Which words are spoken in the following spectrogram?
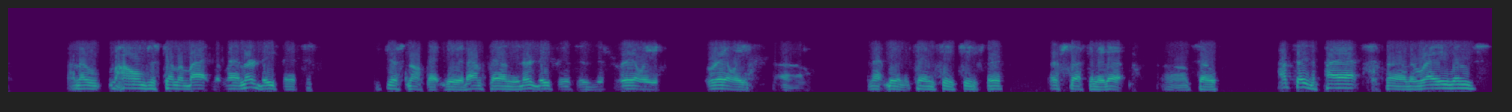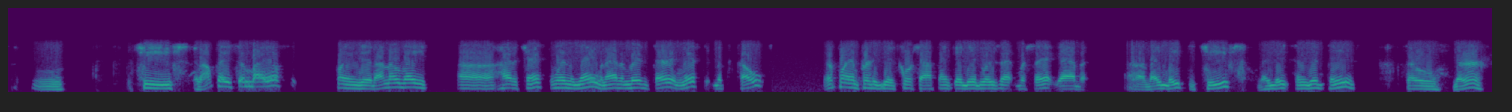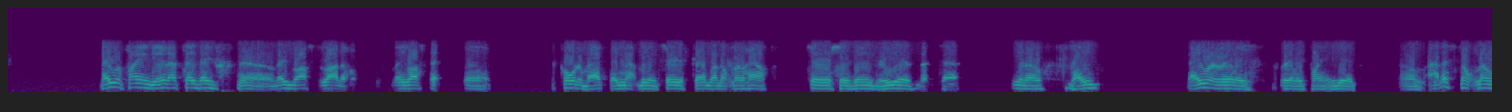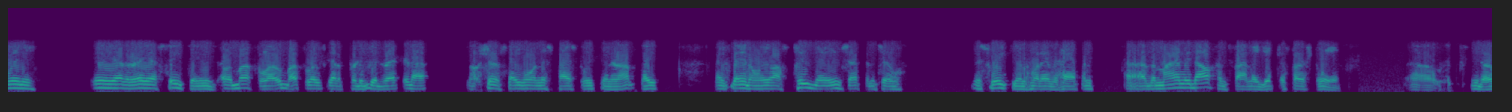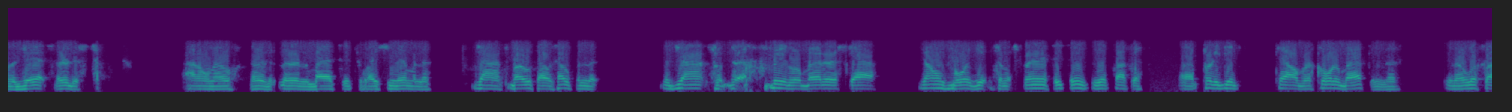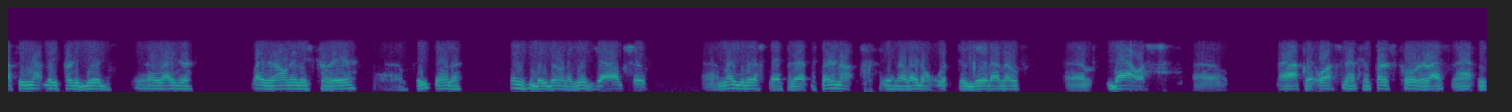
I know Mahomes is coming back, but man, their defense is just not that good. I'm telling you, their defense is just really, really, uh, and that being the Kansas City Chiefs, they're they're sucking it up. Uh, so I'd say the Pats, uh, the Ravens, mm, the Chiefs, and I'll tell you somebody else playing good. I know they uh, had a chance to win the game, and Adam Vinatieri missed it, but the Colts, they're playing pretty good. Of course, I think they did lose that Brissett guy, but uh, they beat the Chiefs. They beat some good teams, so they're they were playing good. I'd say they uh, they've lost a lot of they lost that uh, the quarterback. They might be in serious trouble. I don't know how serious his injury is, but uh, you know they they were really really playing good. Um, I just don't know any any other AFC teams or Buffalo. Buffalo's got a pretty good record. I'm not sure if they won this past weekend or not. They they had only lost two games up until this weekend, whatever happened. Uh, the Miami Dolphins finally get their first win. Um, you know, the Jets, they're just, I don't know, they're they're in a bad situation. Them and the Giants both. I was hoping that the Giants would uh, be a little better. This guy Jones boy getting some experience. He seems to look like a, a pretty good caliber quarterback, and uh, you know, looks like he might be pretty good. You know, later later on in his career. Uh, he's done a seems to be doing a good job, so uh, maybe they'll step it up. But they're not, you know, they don't look too good. I know um, Dallas, uh, I quit watching after the first quarter last night, and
